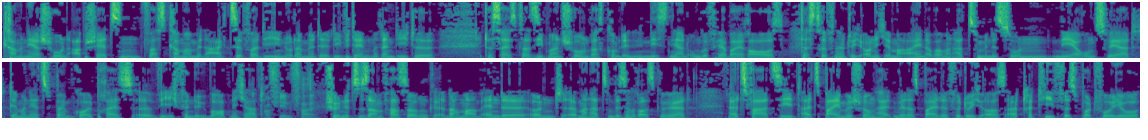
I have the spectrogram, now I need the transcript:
kann man ja schon abschätzen, was kann man mit einer Aktie verdienen oder mit der Dividendenrendite. Das heißt, da sieht man schon, was kommt in den nächsten Jahren ungefähr bei raus. Das trifft natürlich auch nicht immer ein, aber man hat zumindest so einen Näherungswert, den man jetzt beim Goldpreis, äh, wie ich finde, überhaupt nicht hat. Auf jeden Fall. Schöne Zusammenfassung nochmal am Ende und äh, man hat so ein bisschen rausgehört. Als Fazit, als Beimischung halten wir das beide für durchaus attraktiv fürs Portfolio,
